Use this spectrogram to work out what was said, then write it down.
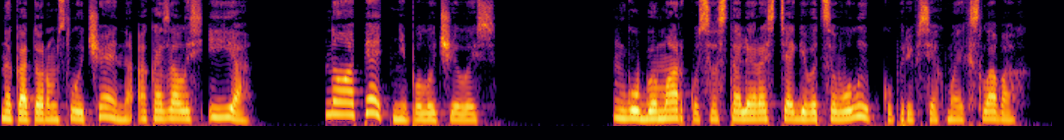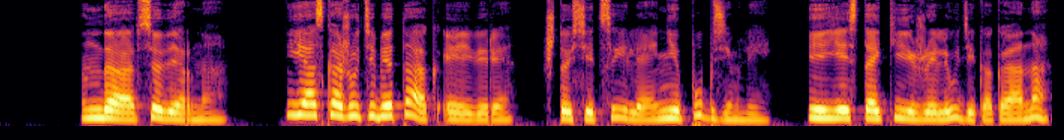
на котором случайно оказалась и я. Но опять не получилось. Губы Маркуса стали растягиваться в улыбку при всех моих словах. «Да, все верно. Я скажу тебе так, Эйвери, что Сицилия не пуп земли, и есть такие же люди, как и она,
